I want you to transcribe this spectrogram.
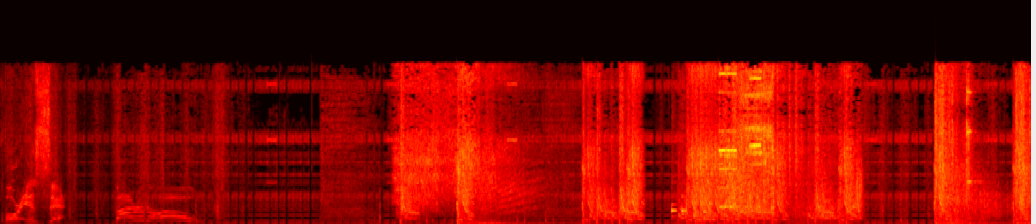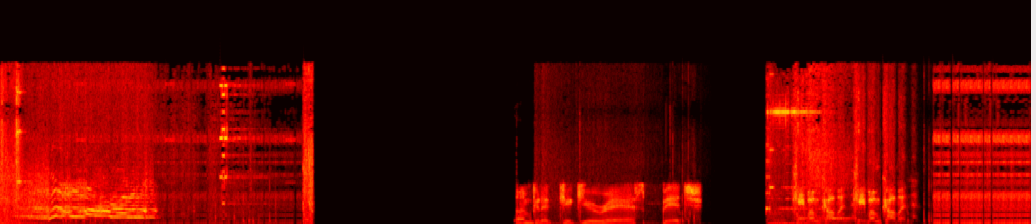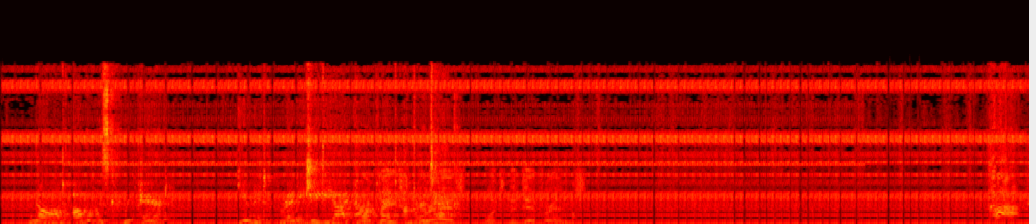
Affirmative. C4 is set. Fire in the hole! I'm gonna kick your ass, bitch. Keep them coming. Keep them coming. Nod obelisk repaired. Unit ready. GDI power plant under attack. What's the difference?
